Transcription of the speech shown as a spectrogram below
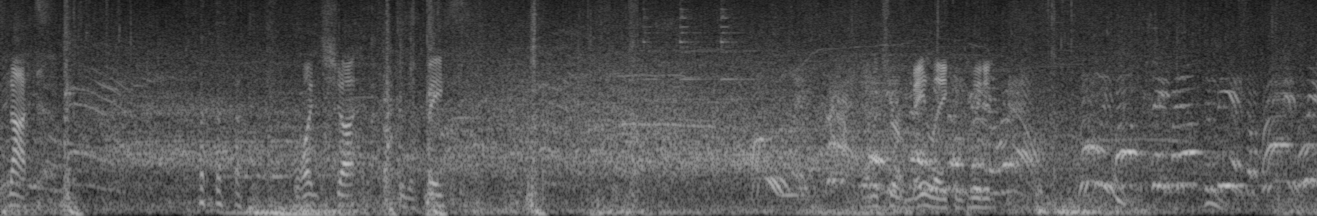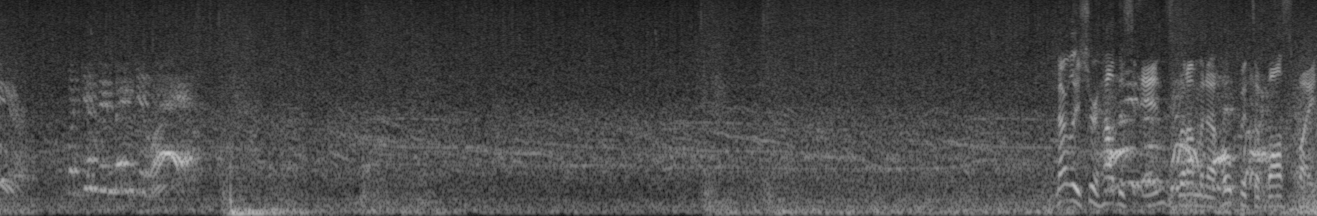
it's not. One shot to the face. Amateur melee completed. Not really sure how this ends, but I'm gonna hope it's a boss fight.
